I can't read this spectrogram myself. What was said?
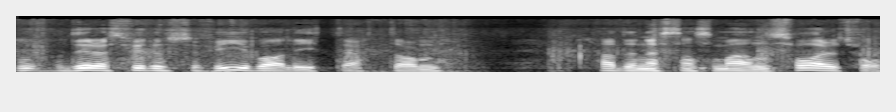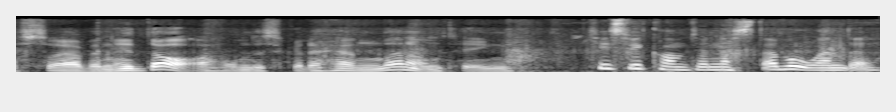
Och deras filosofi var lite att de hade nästan som ansvaret för oss och även idag om det skulle hända någonting. Tills vi kom till nästa boende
